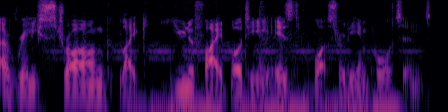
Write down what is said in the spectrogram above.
a really strong like unified body is what's really important.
